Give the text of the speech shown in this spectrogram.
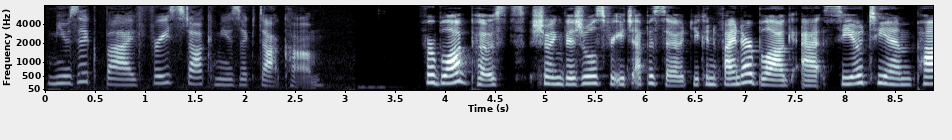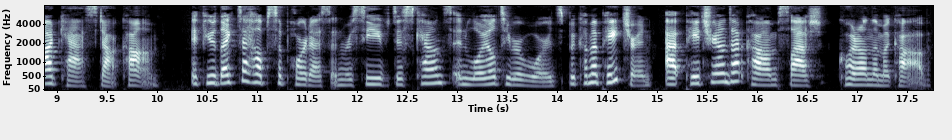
Music by freestockmusic.com. For blog posts showing visuals for each episode, you can find our blog at cotmpodcast.com. If you'd like to help support us and receive discounts and loyalty rewards, become a patron at patreon.com slash on macabre.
